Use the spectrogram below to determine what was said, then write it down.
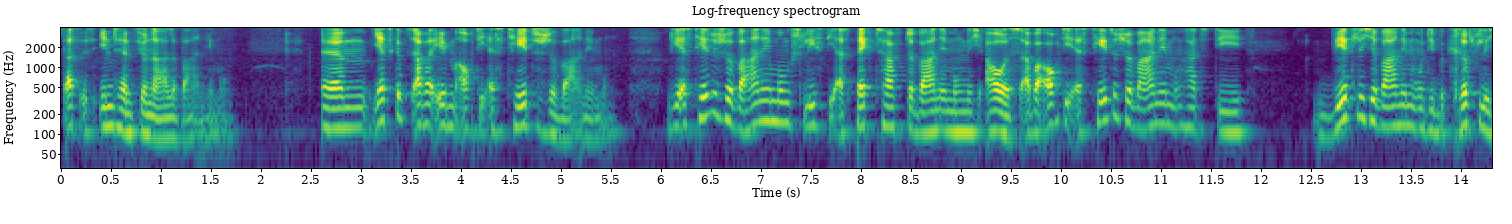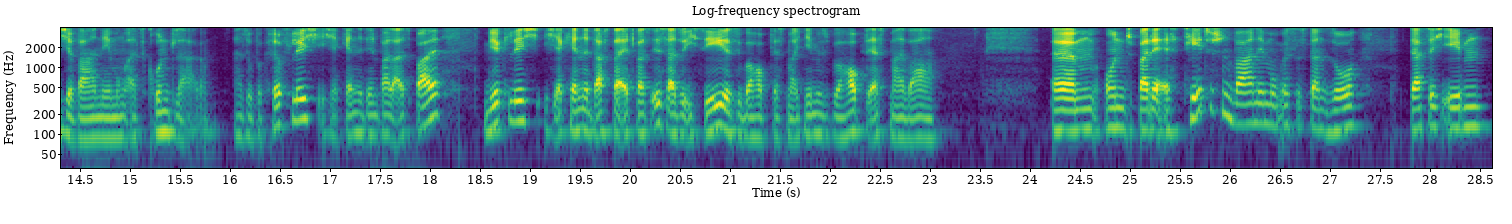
Das ist intentionale Wahrnehmung. Ähm, jetzt gibt es aber eben auch die ästhetische Wahrnehmung. Die ästhetische Wahrnehmung schließt die aspekthafte Wahrnehmung nicht aus, aber auch die ästhetische Wahrnehmung hat die wirkliche Wahrnehmung und die begriffliche Wahrnehmung als Grundlage. Also begrifflich, ich erkenne den Ball als Ball, wirklich, ich erkenne, dass da etwas ist, also ich sehe es überhaupt erstmal, ich nehme es überhaupt erstmal wahr. Ähm, und bei der ästhetischen Wahrnehmung ist es dann so, dass ich eben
